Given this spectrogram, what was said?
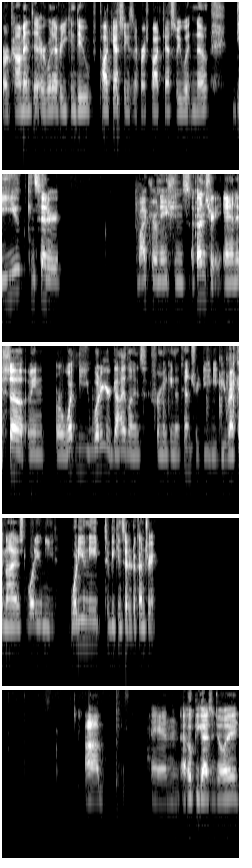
or comment it, or whatever you can do. Podcasting is our first podcast, we wouldn't know. Do you consider micronations a country? And if so, I mean, or what do you? What are your guidelines for making a country? Do you need to be recognized? What do you need? What do you need to be considered a country? Um, and I hope you guys enjoyed.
